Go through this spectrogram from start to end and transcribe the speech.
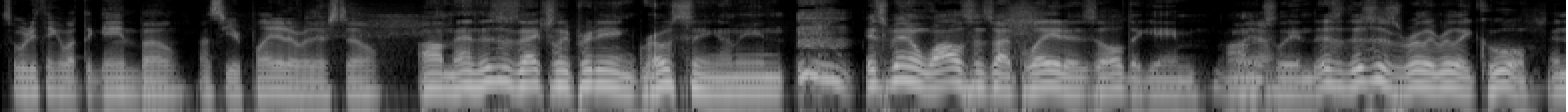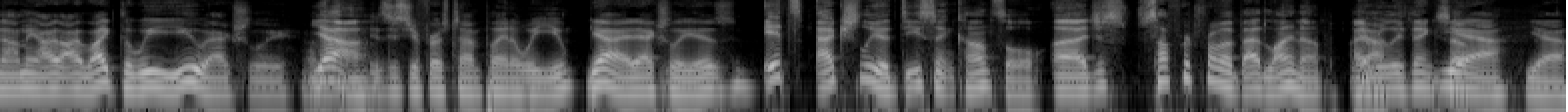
So what do you think about the game, Bo? I see you're playing it over there still. Oh man, this is actually pretty engrossing. I mean, it's been a while since I played a Zelda game, oh, honestly, and this this is really really cool. And I mean, I, I like the Wii U actually. I Yeah. mean, Is this your first time playing a Wii U? yeah, it actually is. it's actually a decent console uh just suffered from a bad lineup i Yeah. really think so yeah, yeah.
